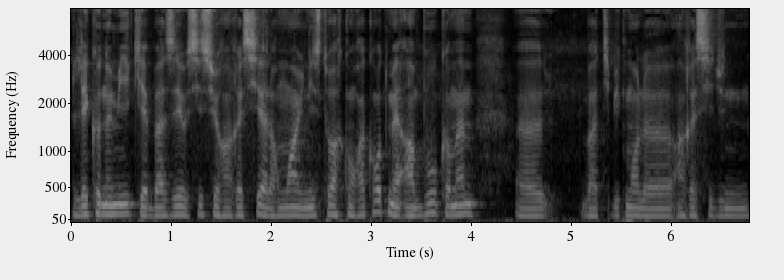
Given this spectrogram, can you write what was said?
l'économie qui est basée aussi sur un récit, alors moins une histoire qu'on raconte, mais un bout quand même, euh, bah, typiquement le, un récit d'une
